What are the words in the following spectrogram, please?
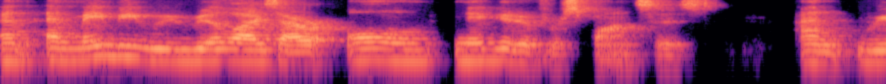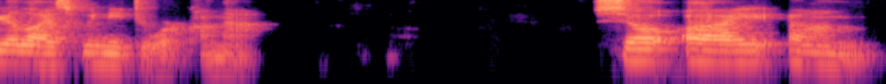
And, and maybe we realize our own negative responses and realize we need to work on that. So I um,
